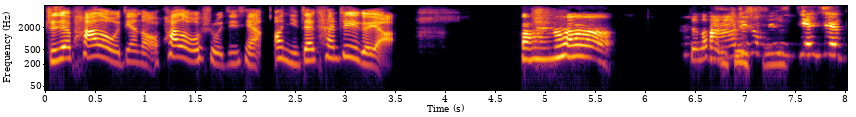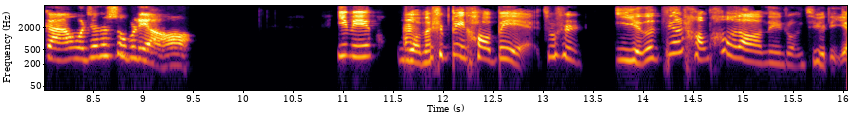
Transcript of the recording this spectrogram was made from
直接趴到我电脑，趴到我手机前，啊，你在看这个呀？啊，真的很窒息。这种没有边界感，我真的受不了。因为我们是背靠背，就是椅子经常碰到的那种距离。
